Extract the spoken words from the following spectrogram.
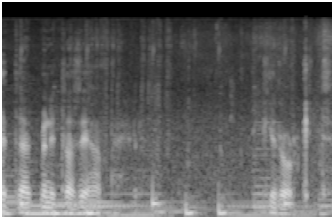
Nyt meni taas ihan. Kirurgit.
